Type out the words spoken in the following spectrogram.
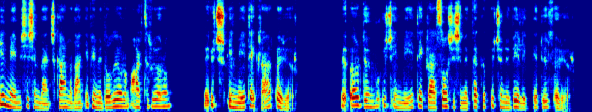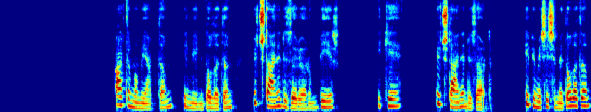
İlmeğimi şişimden çıkarmadan ipimi doluyorum, artırıyorum ve 3 ilmeği tekrar örüyorum. Ve ördüğüm bu 3 ilmeği tekrar sol şişime takıp üçünü birlikte düz örüyorum. Artırmamı yaptım, ilmeğimi doladım. 3 tane düz örüyorum. 1 2 3 tane düz ördüm. İpimi şişime doladım.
